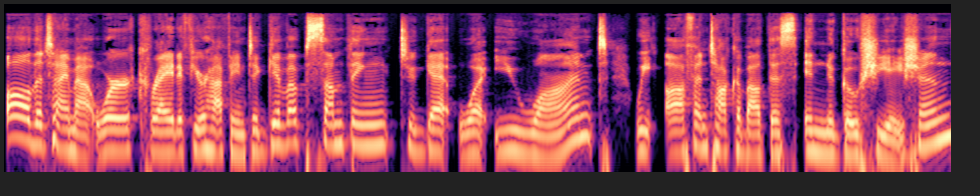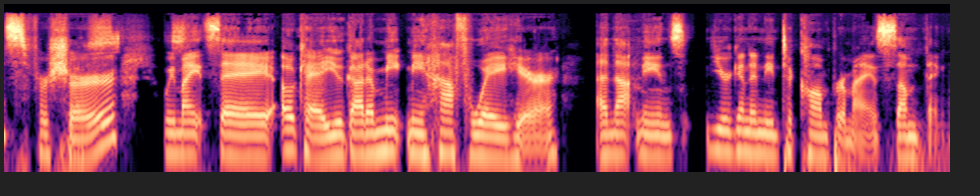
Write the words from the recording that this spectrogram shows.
all the time at work, right? If you're having to give up something to get what you want, we often talk about this in negotiations for sure. Yes. We might say, "Okay, you got to meet me halfway here." And that means you're going to need to compromise something.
